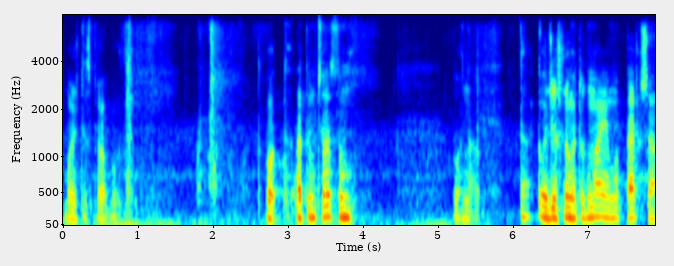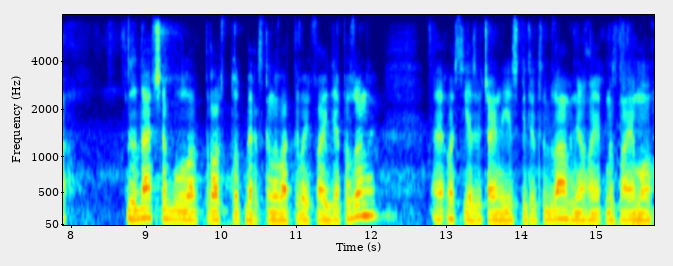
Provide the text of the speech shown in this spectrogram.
можете спробувати. От, а тим часом погнали. Так, отже, що ми тут маємо? Перша задача була просто пересканувати Wi-Fi діапазони. Е, Ось є звичайний ESP32, в нього, як ми знаємо,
